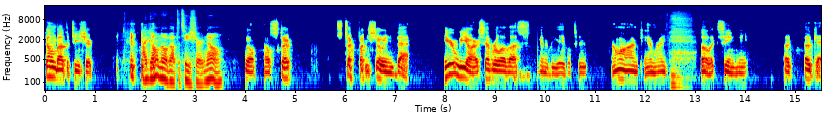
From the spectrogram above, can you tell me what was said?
Tell them about the T-shirt. I don't know about the T-shirt. No. Well, I'll start start by showing you that. Here we are, several of us are going to be able to. Come on, camera. Oh, it's seeing me. Uh, okay.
